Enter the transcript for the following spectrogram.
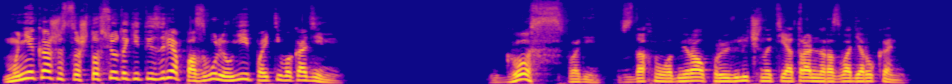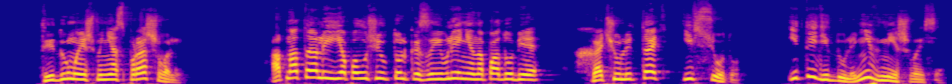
мне кажется, что все-таки ты зря позволил ей пойти в академию. «Господи!» — вздохнул адмирал, преувеличенно театрально разводя руками. «Ты думаешь, меня спрашивали? От Натальи я получил только заявление наподобие «хочу летать» и все тут. И ты, дедуля, не вмешивайся.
